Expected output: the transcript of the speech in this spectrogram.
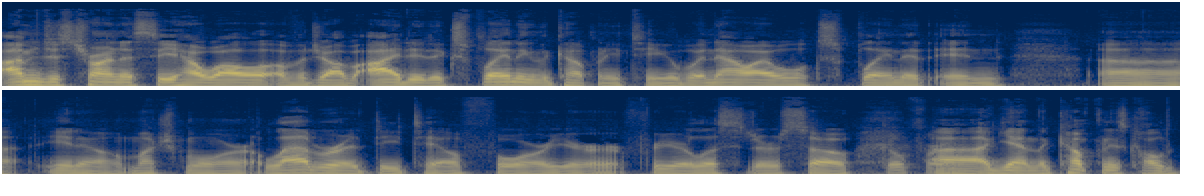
I'm just trying to see how well of a job I did explaining the company to you, but now I will explain it in uh, you know much more elaborate detail for your for your listeners. So Go for it. uh, again, the company is called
